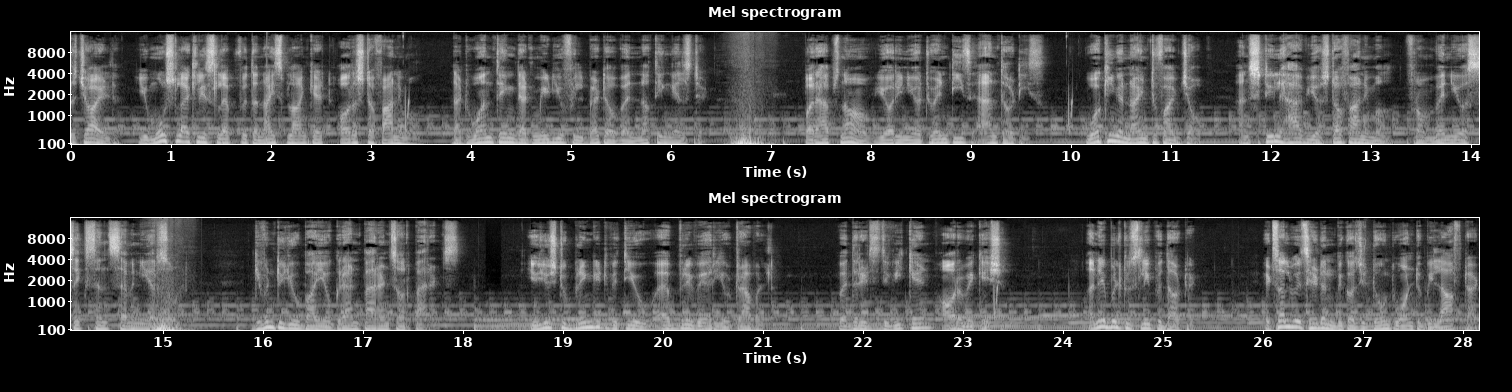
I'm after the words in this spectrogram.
a child, you most likely slept with a nice blanket or a stuffed animal, that one thing that made you feel better when nothing else did. Perhaps now you're in your 20s and 30s, working a 9 to 5 job, and still have your stuffed animal from when you were 6 and 7 years old, given to you by your grandparents or parents. You used to bring it with you everywhere you traveled, whether it's the weekend or a vacation. Unable to sleep without it. It's always hidden because you don't want to be laughed at,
